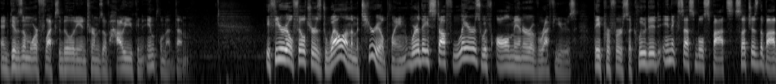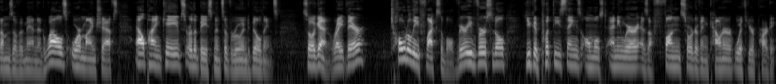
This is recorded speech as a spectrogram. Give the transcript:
and gives them more flexibility in terms of how you can implement them. Ethereal filchers dwell on the material plane where they stuff layers with all manner of refuse. They prefer secluded, inaccessible spots such as the bottoms of abandoned wells or mine shafts, alpine caves, or the basements of ruined buildings. So again, right there, totally flexible, very versatile. You could put these things almost anywhere as a fun sort of encounter with your party.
